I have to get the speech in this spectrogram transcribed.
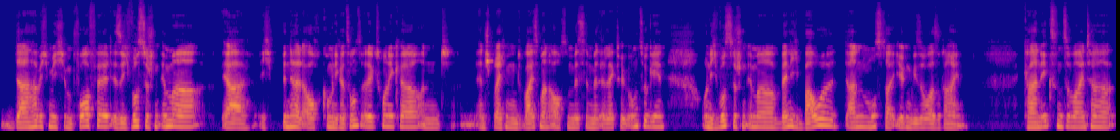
da habe ich mich im Vorfeld, also ich wusste schon immer, ja, ich bin halt auch Kommunikationselektroniker und entsprechend weiß man auch so ein bisschen mit Elektrik umzugehen. Und ich wusste schon immer, wenn ich baue, dann muss da irgendwie sowas rein. KNX und so weiter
